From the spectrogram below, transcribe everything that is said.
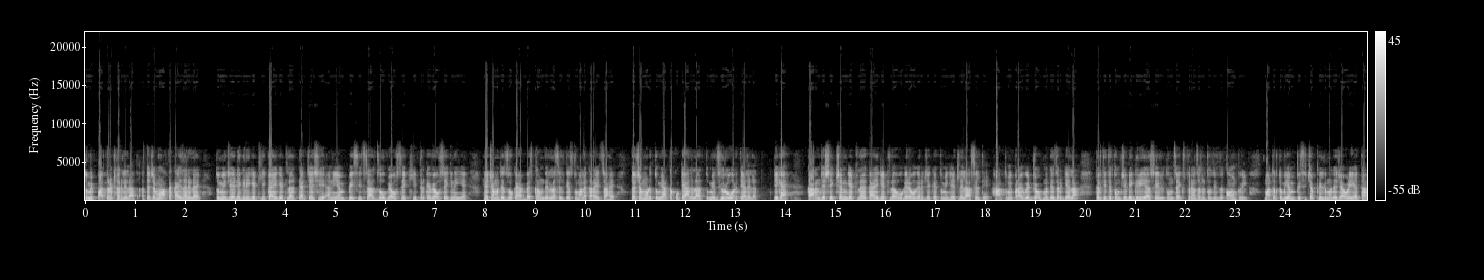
तुम्ही पात्र ठरलेला आहात. त्याच्यामुळे आता काय झालेलं आहे? तुम्ही जे डिग्री घेतली काय घेतलं त्याच्याशी आणि एम पी सीचा जो व्यावसायिक ही तर काही व्यावसायिक नाही आहे ह्याच्यामध्ये जो काही अभ्यासक्रम दिलेला असेल तेच तुम्हाला करायचं आहे. त्याच्यामुळे तुम्ही आता कुठे आलेला आहात? तुम्ही झिरोवरती आलेला ठीक आहे? कारण जे शिक्षण घेतलं काय घेतलं वगैरे वगैरे जे काही तुम्ही घेतलेलं असेल ते. हां तुम्ही प्रायव्हेट जॉबमध्ये जर गेला तर तिथे तुमची डिग्री असेल तुमचा एक्सपिरियन्स असेल तो तिथे काउंट होईल. मात्र तुम्ही एम पी सीच्या फील्डमध्ये ज्यावेळी येता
